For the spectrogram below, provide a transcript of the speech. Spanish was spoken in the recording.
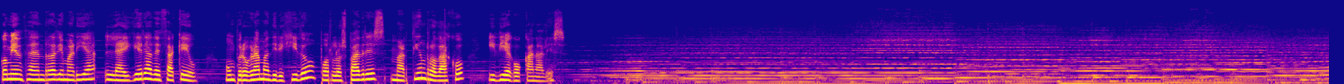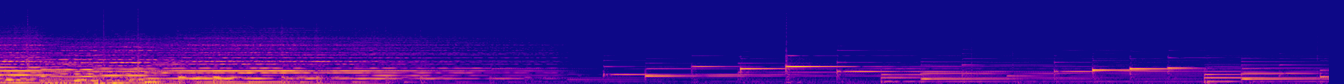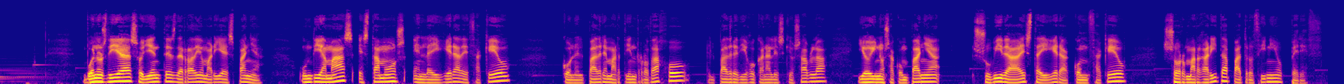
Comienza en Radio María La Higuera de Zaqueo, un programa dirigido por los padres Martín Rodajo y Diego Canales. Buenos días, oyentes de Radio María España. Un día más estamos en la higuera de Zaqueo con el padre Martín Rodajo, el padre Diego Canales que os habla, y hoy nos acompaña subida a esta higuera con Zaqueo, Sor Margarita Patrocinio Pérez.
